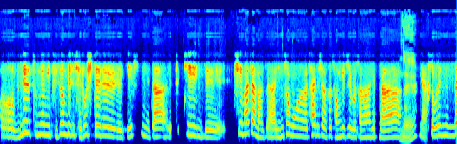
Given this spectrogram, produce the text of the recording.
어, 문재인 대통령이 비정규직 제로 시대를 얘기했습니다. 특히 이제 취임하자마자 인천공항을 찾으셔서 정규직으로 전환하겠다 네. 약속을 했는데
